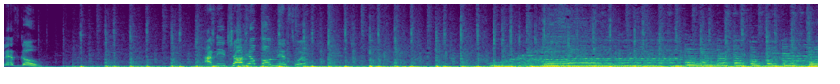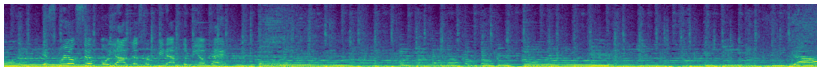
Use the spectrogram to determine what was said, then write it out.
right, let's go. I need y'all help on this one. It's real simple. Y'all just repeat after me, okay? Yeah.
